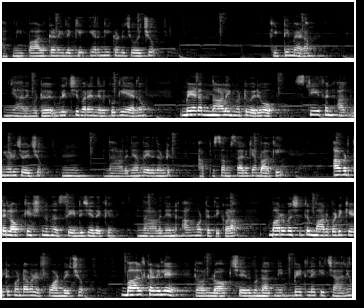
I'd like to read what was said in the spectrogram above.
അഗ്നി പാൽക്കണിയിലേക്ക് ഇറങ്ങിക്കൊണ്ട് ചോദിച്ചു. കിട്ടി മാഡം ഞാനിങ്ങോട്ട് വിളിച്ചു പറയാൻ നിൽക്കുകയായിരുന്നു. മേഡം നാളെ ഇങ്ങോട്ട് വരുമോ സ്റ്റീഫൻ അഗ്നിയോട് ചോദിച്ചു. "ഉം, നാളെ ഞാൻ വരുന്നുണ്ട്. അപ്പോൾ സംസാരിക്കാൻ ബാക്കി. അവിടുത്തെ ലൊക്കേഷൻ ഒന്ന് സെൻഡ് ചെയ്തേക്ക്. നാളെ ഞാൻ അങ്ങോട്ട് എത്തിക്കോളാം. മറുവശത്ത് മറുപടി കേട്ടുകൊണ്ട് അവൾ ഫോൺ വെച്ചു. ബാൽക്കണിയിലെ ഡോർ ലോക്ക് ചെയ്തുകൊണ്ട് അഗ്നി ബെഡിലേക്ക് ചാഞ്ഞു.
